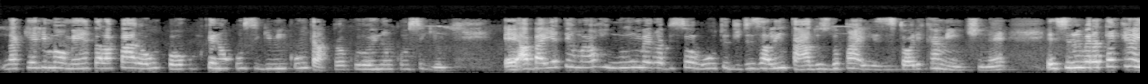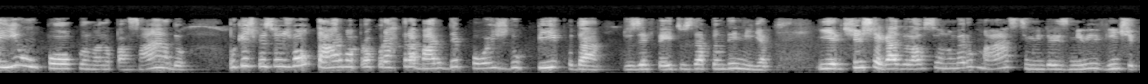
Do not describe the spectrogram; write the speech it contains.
naquele momento ela parou um pouco porque não conseguiu encontrar, procurou e não conseguiu. É, a Bahia tem o maior número absoluto de desalentados do país, historicamente, né? Esse número até caiu um pouco no ano passado, porque as pessoas voltaram a procurar trabalho depois do pico da, dos efeitos da pandemia. E ele tinha chegado lá ao seu número máximo em 2020,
